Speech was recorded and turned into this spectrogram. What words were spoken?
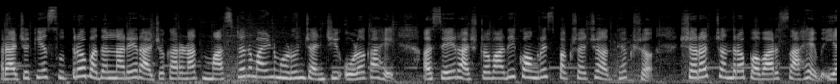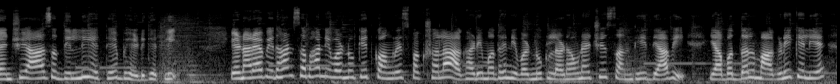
राजकीय सूत्र बदलणारे राजकारणात मास्टर माइंड म्हणून ज्यांची ओळख आहे असे राष्ट्रवादी काँग्रेस पक्षाचे अध्यक्ष शरदचंद्र पवार साहेब यांची आज दिल्ली येथे भेट घेतली. येणाऱ्या विधानसभा निवडणुकीत काँग्रेस पक्षाला आघाडीमध्ये निवडणूक लढवण्याची संधी द्यावी याबद्दल मागणी केली आहे.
